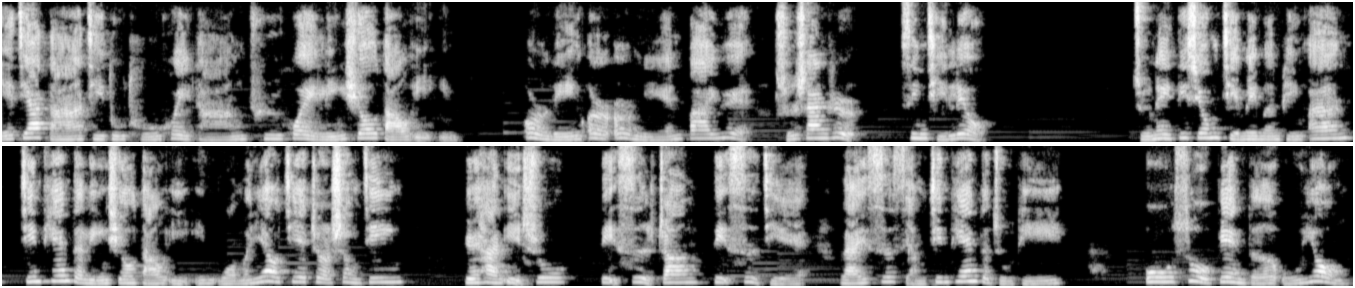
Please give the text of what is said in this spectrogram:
耶加达基督徒会堂区会灵修导引，二零二二年八月十三日，星期六，主内弟兄姐妹们平安。今天的灵修导引，我们要借着圣经《约翰一书》第四章第四节来思想今天的主题：巫术变得无用。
